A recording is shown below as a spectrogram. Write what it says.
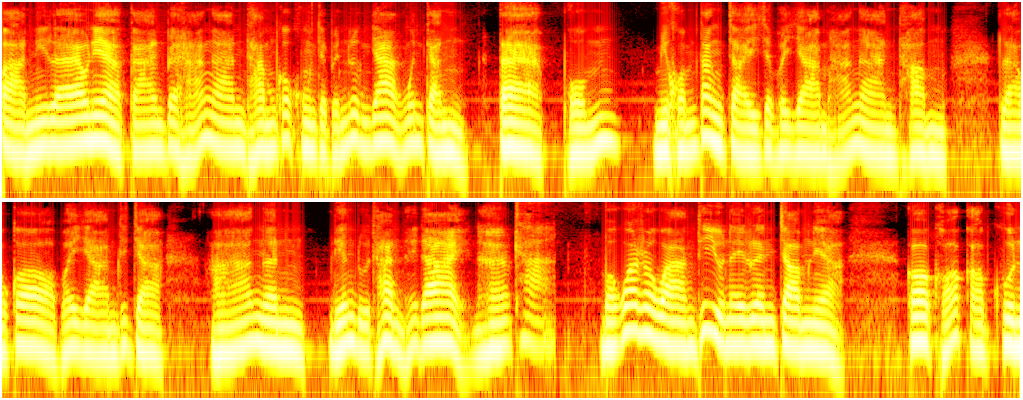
ป่านนี้แล้วเนี่ยการไปหางานทำก็คงจะเป็นเรื่องยากเหมือนกัน แต่ผมมีความตั้งใจจะพยายามหางานทำแล้วก็พยายามที่จะหาเงินเลี้ยงดูท่านให้ได้นะฮะค่ะบอกว่าระหว่างที่อยู่ในเรือนจำเนี่ยก็ขอขอบคุณ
